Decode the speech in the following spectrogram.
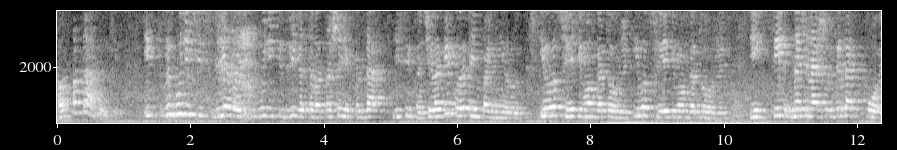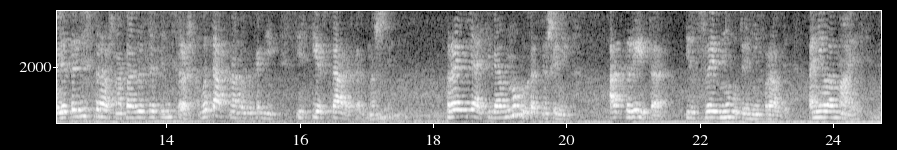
А вот показывайте. И вы будете исследовать, будете двигаться в отношениях, когда действительно человеку это импонирует. И вот с этим он готов жить, и вот с этим он готов жить. И ты начинаешь выдыхать, ой, это не страшно, оказывается, это не страшно. Вот так надо выходить из тех старых отношений. Проявлять себя в новых отношениях открыто, из своей внутренней правды, а не ломая себя.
